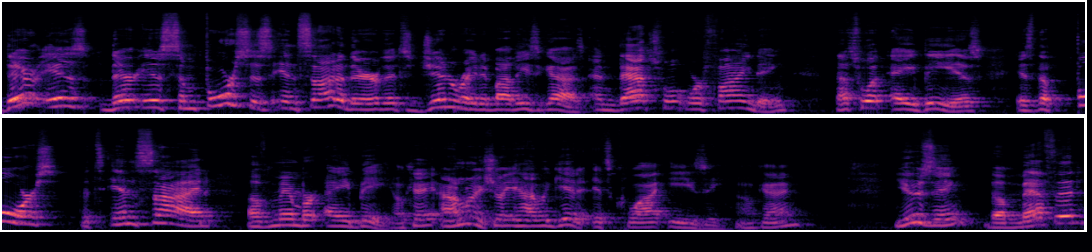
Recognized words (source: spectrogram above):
There is, there is some forces inside of there that's generated by these guys. And that's what we're finding. That's what AB is, is the force that's inside of member AB, okay? I'm going to show you how we get it. It's quite easy, okay? Using the method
